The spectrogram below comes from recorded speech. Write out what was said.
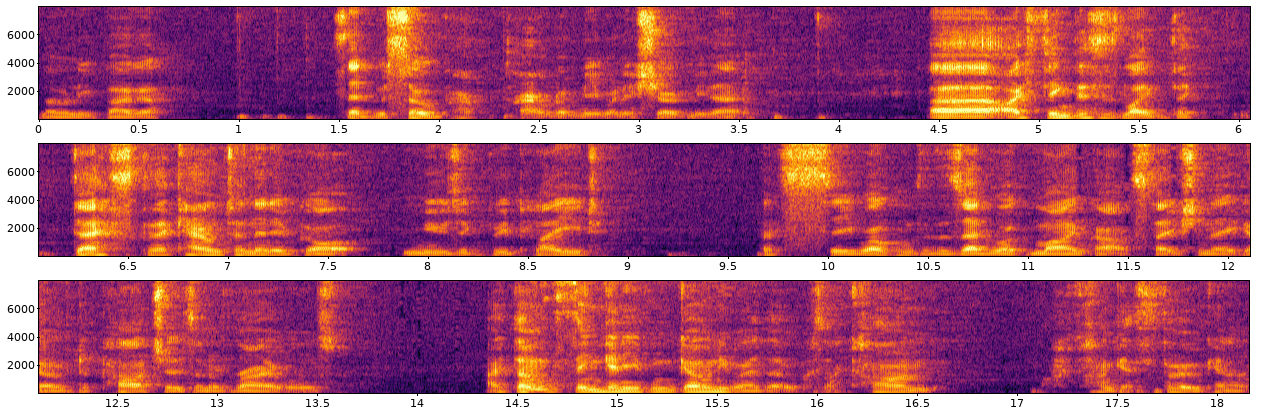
Lonely bugger. Zed was so pr proud of me when he showed me that. Uh, I think this is like the desk, the counter, and then you've got music to be played. Let's see. Welcome to the Zedwork minecart station. There you go. Departures and arrivals. I don't think any of them go anywhere though, because I can't. I can't get through, can I?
